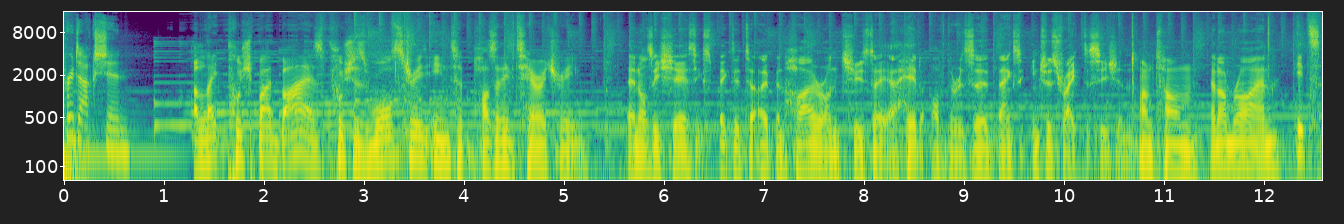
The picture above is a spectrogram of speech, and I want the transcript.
production. A late push by buyers pushes Wall Street into positive territory. And Aussie shares expected to open higher on Tuesday ahead of the Reserve Bank's interest rate decision. I'm Tom. And I'm Ryan. It's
